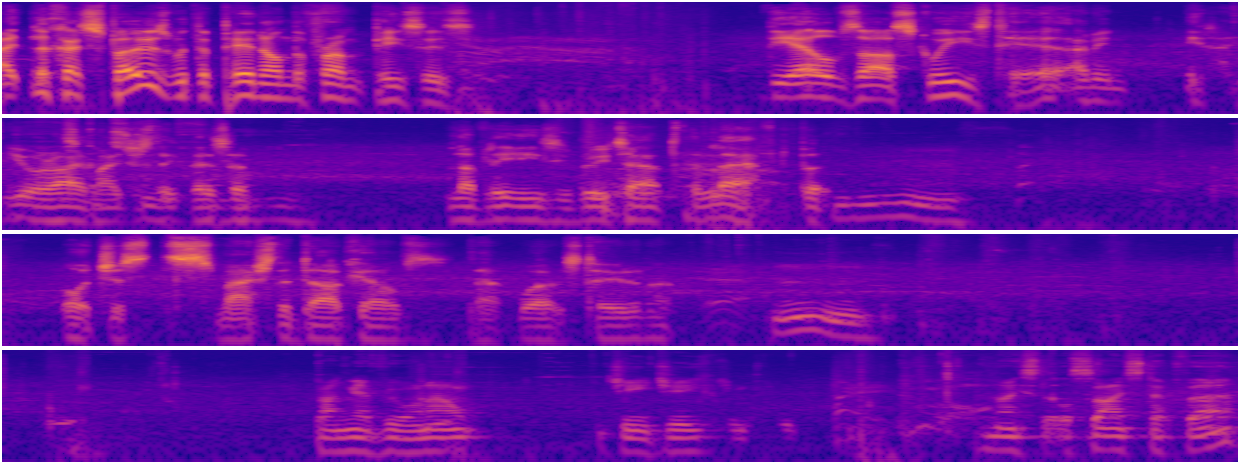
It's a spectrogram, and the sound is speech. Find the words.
I, look, I suppose with the pin on the front pieces, the elves are squeezed here. I mean, you or I might just think there's a lovely, easy route out to the left, but Mm. or just smash the dark elves. That works too, doesn't it? Mm. Bang everyone out. GG. Nice little sidestep there.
